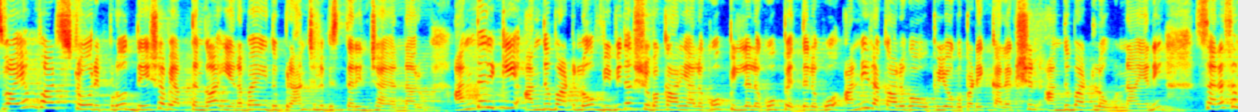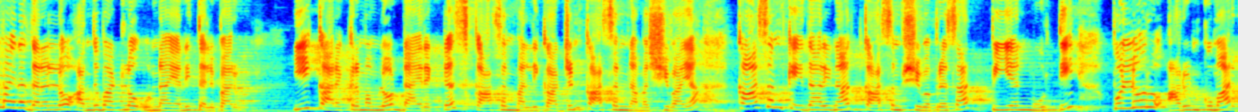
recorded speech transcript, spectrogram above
స్వయంవార్ స్టోర్ ఇప్పుడు దేశవ్యాప్తంగా ఎనభై ఐదు బ్రాంచ్లు విస్తరించాయన్నారు. అందరికీ అందుబాటులో వివిధ శుభకార్యాలకు పిల్లలకు పెద్దలకు అన్ని రకాలుగా ఉపయోగపడే కలెక్షన్ అందుబాటులో ఉన్నాయని సరసమైన ధరల్లో అందుబాటులో ఉన్నాయని తెలిపారు. ఈ కార్యక్రమంలో డైరెక్టర్స్ కాసం మల్లికార్జున్ కాసం నమశివాయ కాసం కేదారినాథ్ కాసం శివప్రసాద్ పిఎన్ మూర్తి పుల్లూరు అరుణ్ కుమార్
